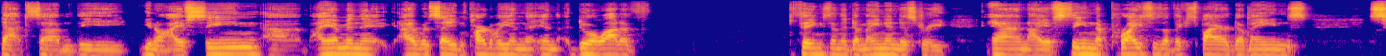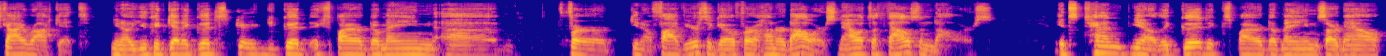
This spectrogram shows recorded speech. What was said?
that's um, the you know i've seen uh, i am in the i would say partly in the in do a lot of things in the domain industry, and I have seen the prices of expired domains skyrocket. You know, you could get a good good expired domain uh, for you know five years ago for a hundred dollars. Now it's a thousand dollars. It's ten. You know, the good expired domains are now,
